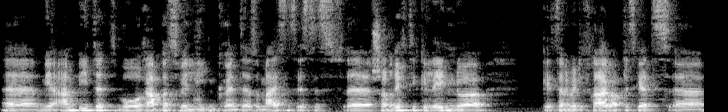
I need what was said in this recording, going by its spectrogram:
äh, mir anbietet, wo Rapperswil liegen könnte. Also meistens ist es äh, schon richtig gelegen, nur geht es dann über die Frage, ob das jetzt äh,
